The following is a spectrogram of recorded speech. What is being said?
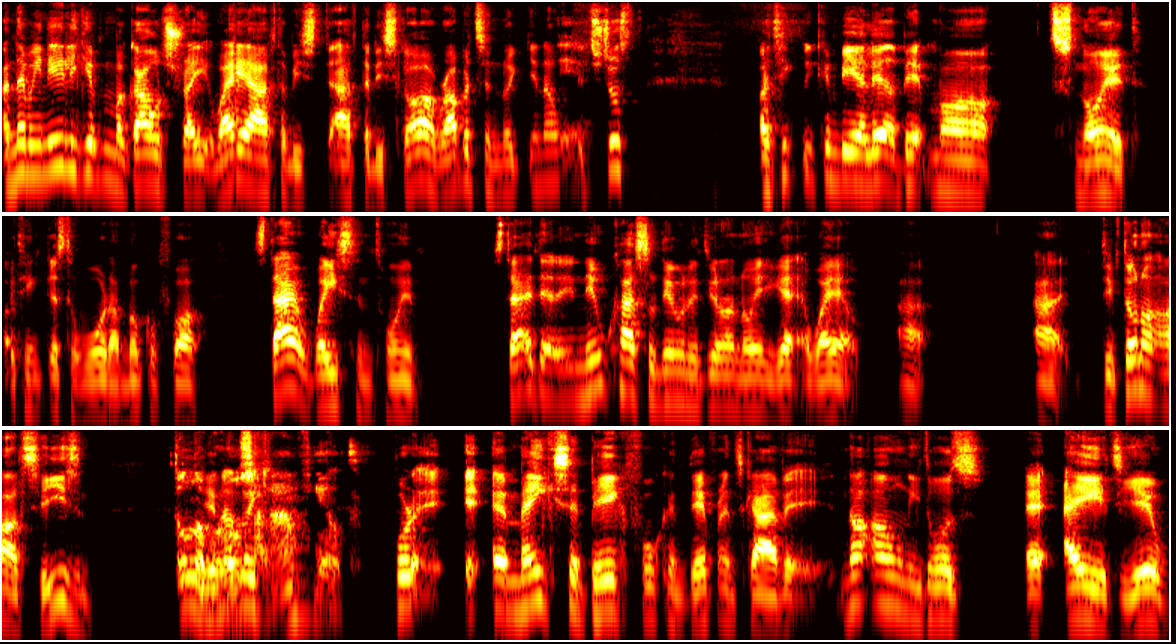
And then we nearly give them a goal straight away after we after they score. Robertson, like, you know, Yeah. it's just I think we can be a little bit more snide, I think is the word I'm looking for. Start wasting time. Start Newcastle doing it the other night, you get away out. Uh, uh, they've done it all season. Done the You know, like- at Anfield. But it, it, it makes a big fucking difference, Gav. It not only does it aid you,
